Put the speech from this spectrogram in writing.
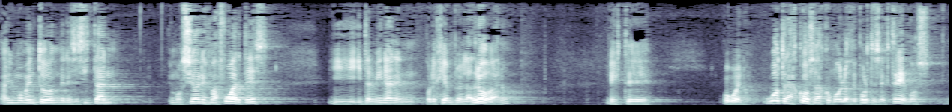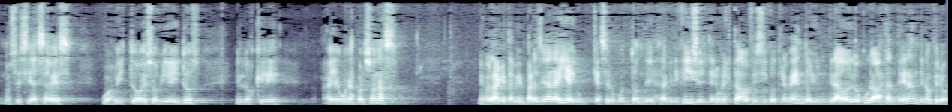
hay un momento donde necesitan emociones más fuertes y, terminan, en, por ejemplo, en la droga, ¿no? Este, o bueno, u otras cosas como los deportes extremos. No sé si ya sabes o has visto esos videitos en los que hay algunas personas. Es verdad que también para llegar ahí hay que hacer un montón de sacrificios y tener un estado físico tremendo y un grado de locura bastante grande, ¿no? Pero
